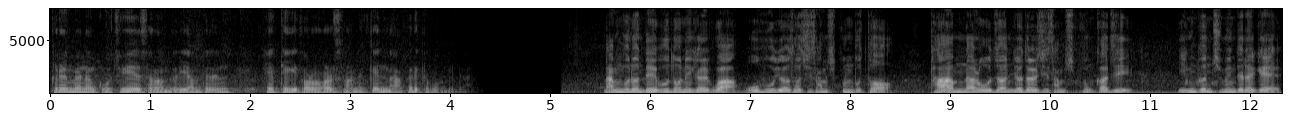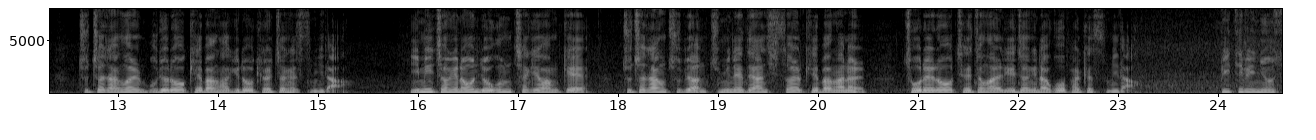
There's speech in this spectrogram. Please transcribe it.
그러면은 그 주위의 사람들이한테는 혜택이 돌아갈 수는 있겠나 그렇게 봅니다. 남구는 내부 논의 결과 오후 6시 30분부터 다음 날 오전 8시 30분까지 인근 주민들에게 주차장을 무료로 개방하기로 결정했습니다. 이미 정해놓은 요금 체계와 함께 주차장 주변 주민에 대한 시설 개방안을 조례로 제정할 예정이라고 밝혔습니다. BTV 뉴스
